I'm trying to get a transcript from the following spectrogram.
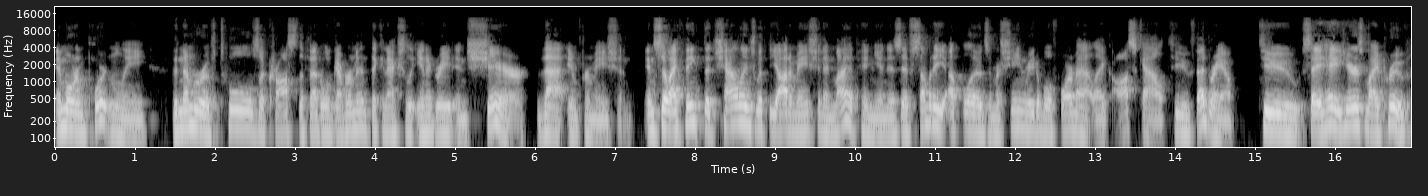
and more importantly, the number of tools across the federal government that can actually integrate and share that information. And so I think the challenge with the automation, in my opinion, is if somebody uploads a machine readable format like OSCAL to FedRAMP, to say, hey, here's my proof.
